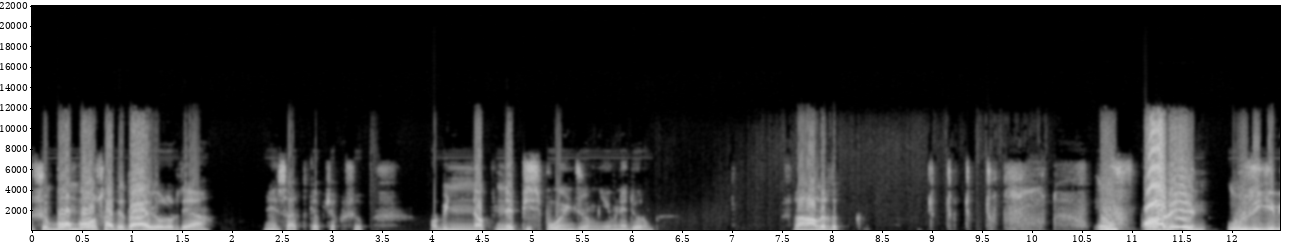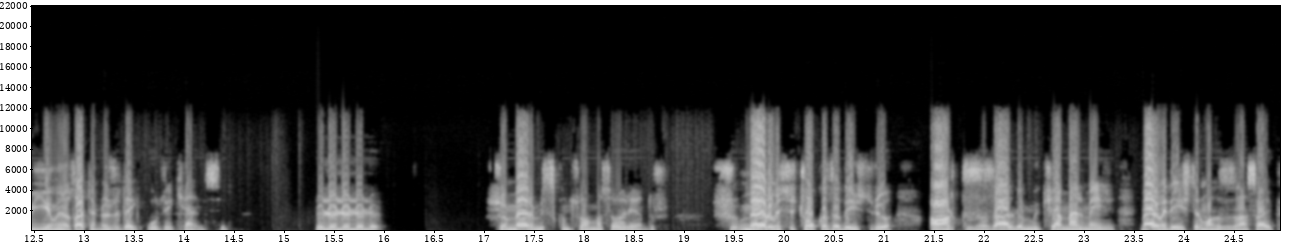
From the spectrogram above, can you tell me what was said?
Şu bomba olsaydı daha iyi olurdu ya. Neyse artık yapacak bir şey yok. Abi ne, ne pis bir oyuncuyum yemin ediyorum. Şuradan alırdık. Uf abi Uzi gibi yemin ediyorum. Zaten özü de Uzi kendisi. Lülülülülü. Şu mermi sıkıntısı olması var ya dur. Şu mermisi çok hızlı değiştiriyor. Artısız halde mükemmel me- mermi değiştirme hızına sahip.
